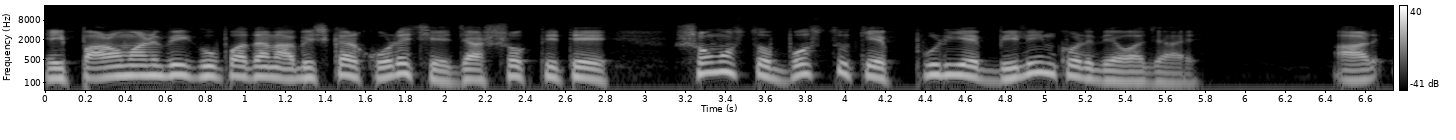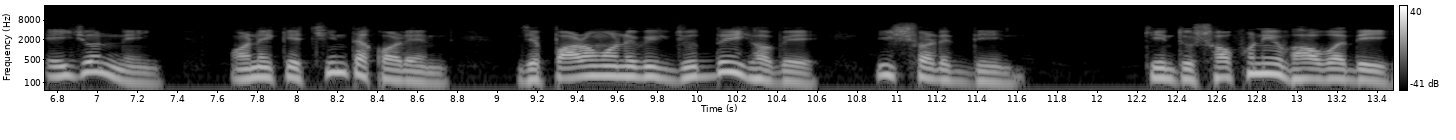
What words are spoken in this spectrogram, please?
এই পারমাণবিক উপাদান আবিষ্কার করেছে যার শক্তিতে সমস্ত বস্তুকে পুড়িয়ে বিলীন করে দেওয়া যায়। আর এই জন্যেই অনেকে চিন্তা করেন যে পারমাণবিক যুদ্ধই হবে ঈশ্বরের দিন। কিন্তু সফনীয় ভাওবাদী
